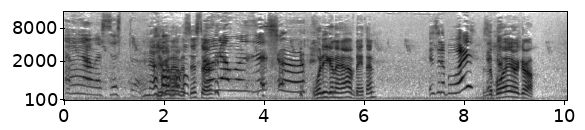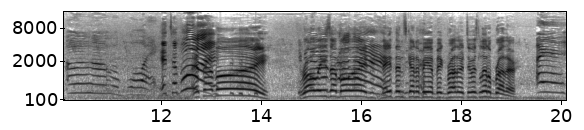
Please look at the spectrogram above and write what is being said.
I have a sister. No. You're gonna have a sister. I have a sister. What are you gonna have, Nathan? Is it a boy? Is it a boy or a girl? I have a boy. It's a boy. It's a boy! You're gonna Rolly's have a boy! Nathan's gonna be a big brother to his little brother. I,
